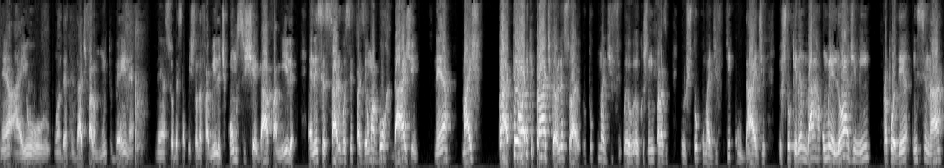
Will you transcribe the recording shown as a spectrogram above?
né? Aí o, o André Trindade fala muito bem, né? né? Sobre essa questão da família, de como se chegar à família, é necessário você fazer uma abordagem, né? Mais pra, teórica e prática. Olha só, eu tô com uma eu, eu costumo falar assim, eu estou com uma dificuldade, eu estou querendo dar o melhor de mim para poder ensinar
